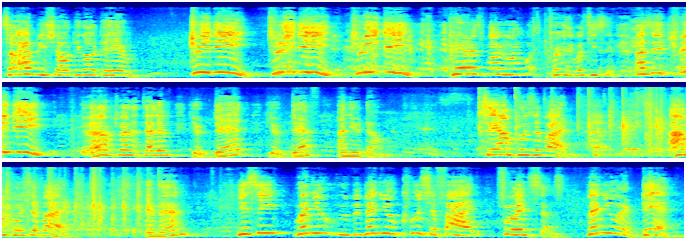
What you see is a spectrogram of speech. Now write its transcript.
So I'd be shouting out to him, 3D, 3D, 3D. Parents probably going, what's crazy? What's he saying? I said 3D. I'm trying to tell him, you're dead, you're deaf, and you're dumb. Say, I'm crucified. I'm crucified. Amen. You see, when you when you're crucified, for instance, when you are dead,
